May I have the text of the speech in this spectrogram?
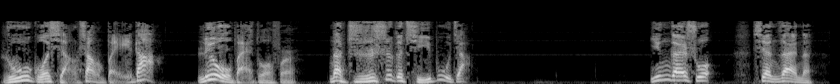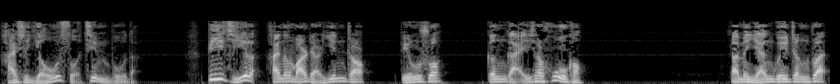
如果想上北大，六百多分，那只是个起步价。应该说，现在呢还是有所进步的。逼急了，还能玩点阴招，比如说更改一下户口。咱们言归正传，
